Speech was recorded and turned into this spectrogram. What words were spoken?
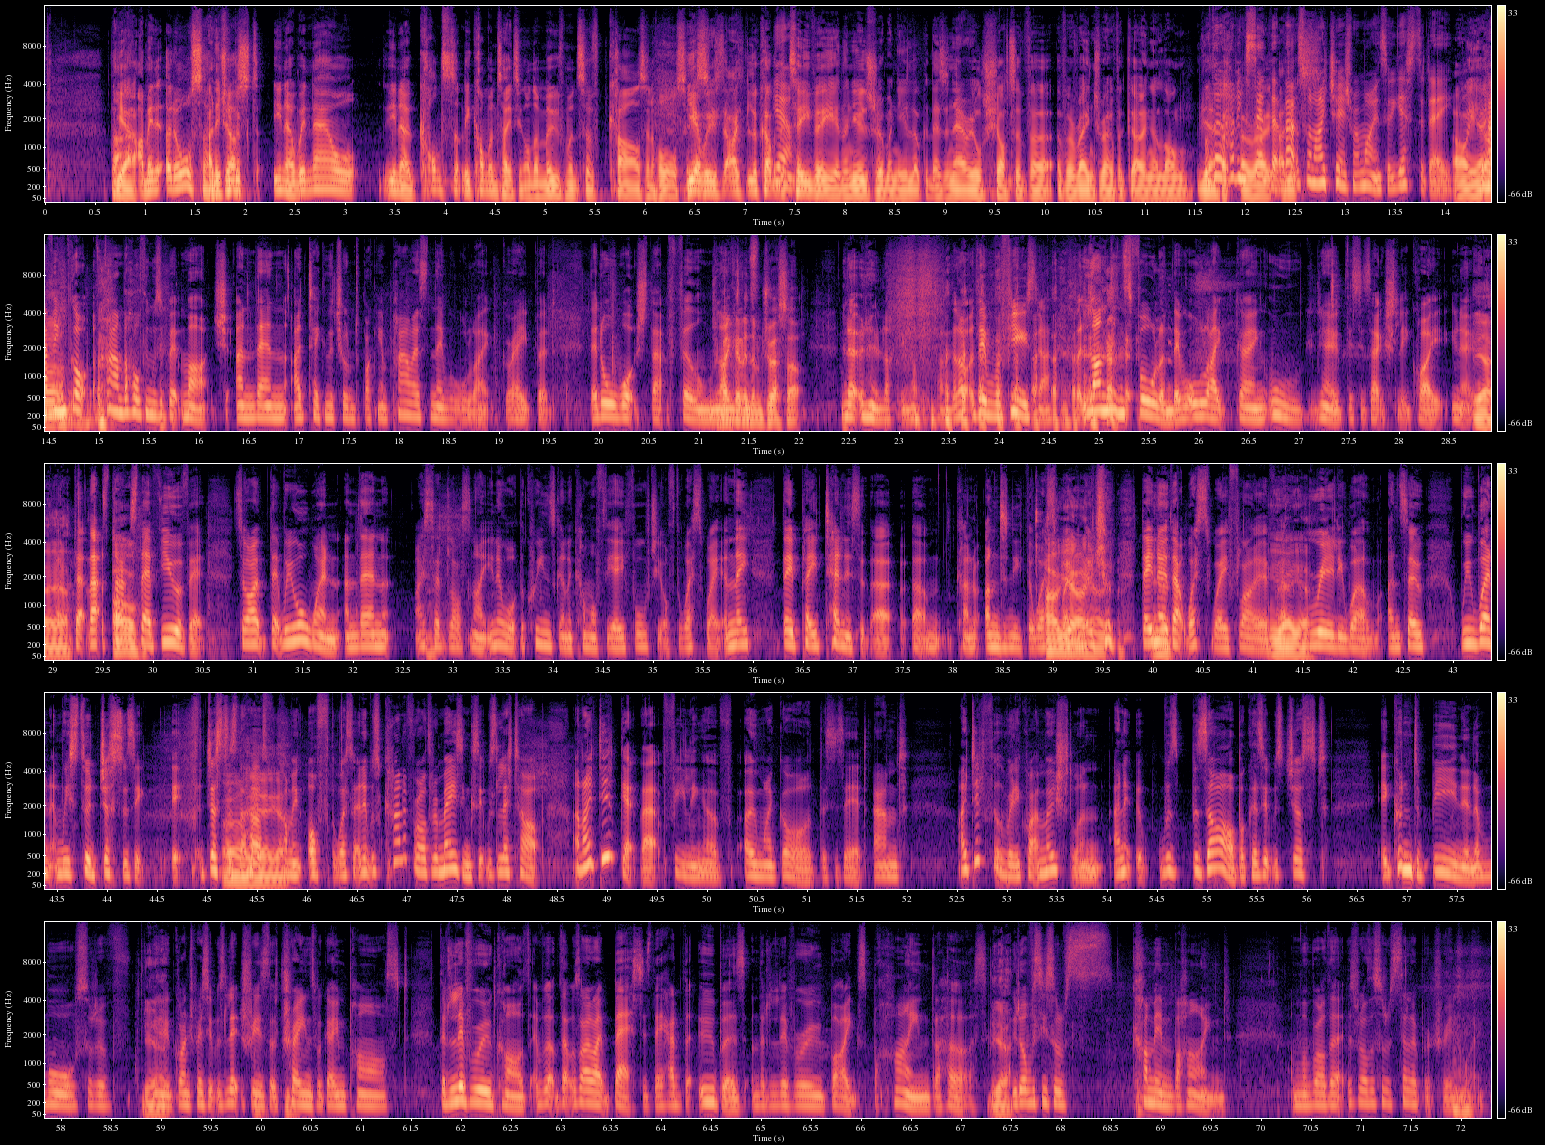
But, Yeah. I mean, and also And if you look- just, you know, we're now, you know, constantly commentating on the movements of cars and horses. Yeah, we, I look up Yeah. the TV in the newsroom and you look. There's an aerial shot of a of a Range Rover going along. Yeah. Although having a said road, that, that's when I changed my mind. So yesterday, Oh, yeah. having got found the whole thing was a bit much, and then I'd taken the children to Buckingham Palace, and they were all like, "Great," but they'd all watched that film. Do you make any of them dress up? No, no, luckily not this time. They're not, they refuse now. But London's fallen. They were all like going, "Oh, you know, this is actually quite, you know, Yeah, yeah. That, that's that's Oh. their view of it." So I, that we all went, and then I said last night, you know what, the Queen's going to come off the A40 off the Westway, and they they played tennis at that um, kind of underneath the Westway. Oh, yeah, they, know. they know Yeah. that Westway flyover Yeah, yeah. really well, and so we went and we stood just as it. it just as Oh, the yeah. was coming off the westway, and it was kind of rather amazing because it was lit up, and I did get that feeling of, oh my god, this is it, and I did feel really quite emotional, and and it, it was bizarre because it was just, it couldn't have been in a more sort of Yeah. you know grunge place. It was literally as the mm. Mm. trains were going past. The Deliveroo cars, uh, that was I like best, is they had the Ubers and the Deliveroo bikes behind the hearse. Yeah. You'd obviously sort of come in behind, and were rather it's rather sort of celebratory in a mm. way.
